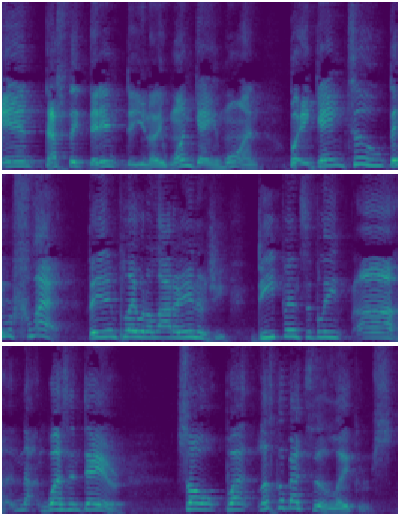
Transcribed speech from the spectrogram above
And that's they they didn't you know they won game one, but in game two they were flat. They didn't play with a lot of energy. Defensively, uh, not, wasn't there. So, but let's go back to the Lakers.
